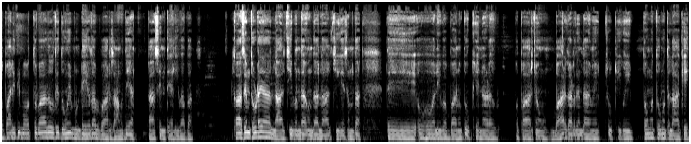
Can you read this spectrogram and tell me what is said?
ਵਪਾਰੀ ਦੀ ਮੌਤ ਤੋਂ ਬਾਅਦ ਉਹਦੇ ਦੋਵੇਂ ਮੁੰਡੇ ਉਹਦਾ ਵਪਾਰ ਸਾਂਭਦੇ ਆ, ਕਾਸਿਮ ਤੇ ਅਲੀ ਬਾਬਾ। ਕਾਸਿਮ ਥੋੜਾ ਜਿਹਾ ਲਾਲਚੀ ਬੰਦਾ ਹੁੰਦਾ, ਲਾਲਚੀ ਕਿਸਮ ਦਾ ਤੇ ਉਹ ਅਲੀ ਬਾਬਾ ਨੂੰ ਧੋਖੇ ਨਾਲ ਵਪਾਰ ਚੋਂ ਬਾਹਰ ਕੱਢ ਦਿੰਦਾ, ਐਵੇਂ ਝੂਠੀ ਕੋਈ ਤੋਮਤ ਤੋਮਤ ਲਾ ਕੇ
